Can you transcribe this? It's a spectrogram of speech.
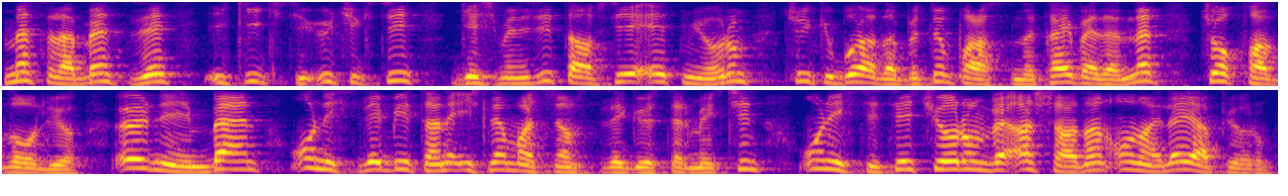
Mesela ben size 2x'i 3x'i geçmenizi tavsiye etmiyorum. Çünkü burada bütün parasını kaybedenler çok fazla oluyor. Örneğin ben 10x ile bir tane işlem açacağım size göstermek için. 10x'i seçiyorum ve aşağıdan onayla yapıyorum.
